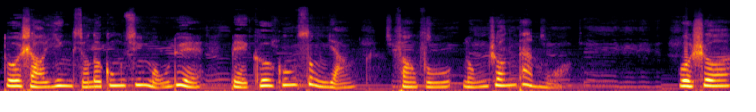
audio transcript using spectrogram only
多少英雄的功勋谋略被歌功颂扬，仿佛浓妆淡抹。我说，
